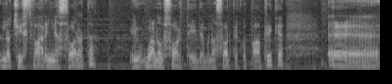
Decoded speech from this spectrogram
znači, stvaranja sorata, uglavnom sorte idemo na sorte kod paprike, e,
